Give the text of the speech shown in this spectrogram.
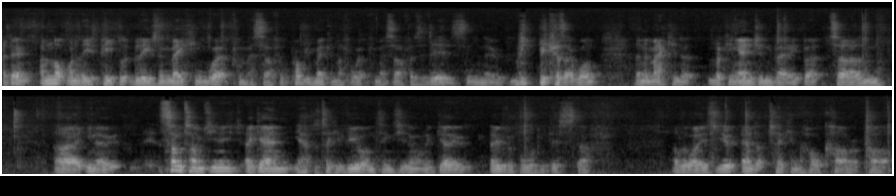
I don't. I'm not one of these people that believes in making work for myself. I'll probably make enough work for myself as it is. You know, because I want an immaculate looking engine bay. But um, uh, you know, sometimes you need again, you have to take a view on things. You don't want to go overboard with this stuff. Otherwise, you end up taking the whole car apart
